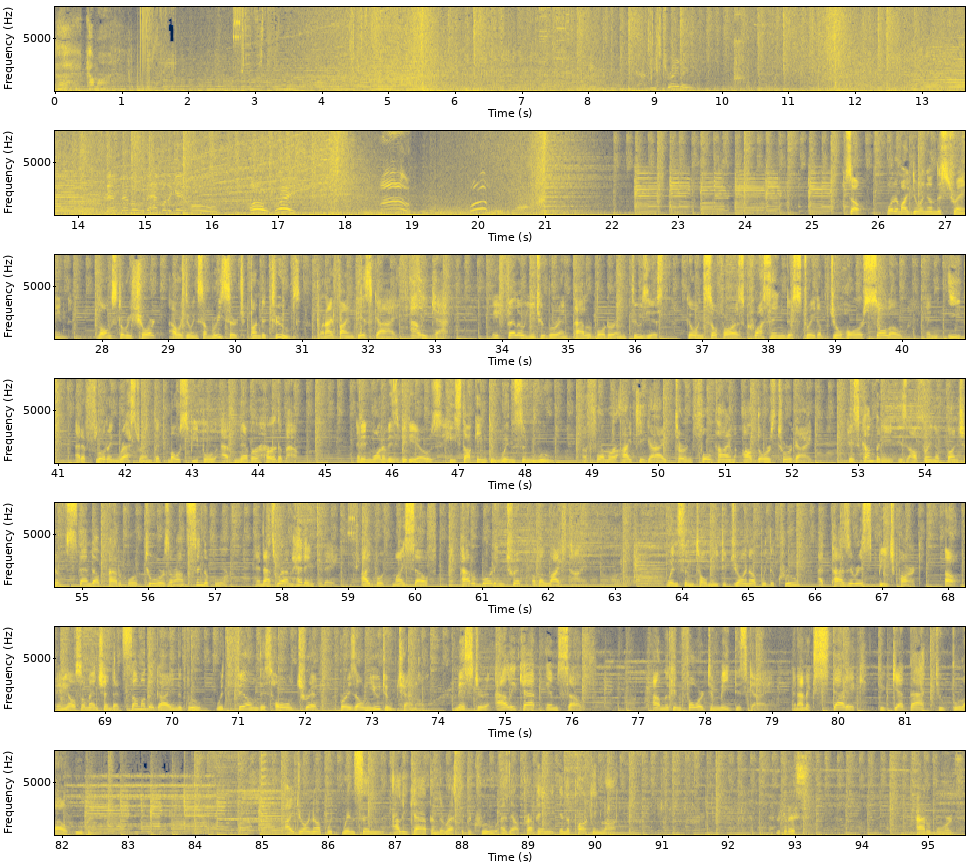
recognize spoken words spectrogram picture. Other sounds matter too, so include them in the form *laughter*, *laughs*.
*sighs* Come on. He's trailing. Never, never will that happen again. Oh, Oh, great! wow! Woo! So, what am I doing on this train? Long story short, I was doing some research on the tubes when I find this guy, Alley Cat, a fellow YouTuber and paddleboarder enthusiast going so far as crossing the Strait of Johor solo and eat at a floating restaurant that most people have never heard about. And in one of his videos, he's talking to Winston Wu, a former IT guy turned full time outdoors tour guide. His company is offering a bunch of stand up paddleboard tours around Singapore, and that's where I'm heading today. I booked myself a paddleboarding trip of a lifetime. Winston told me to join up with the crew at Pasir Ris Beach Park. Oh, and he also mentioned that some other guy in the group would film this whole trip for his own YouTube channel, Mr. Alley Cat himself. I'm looking forward to meet this guy, and I'm ecstatic to get back to Pulau Ubin. I join up with Winston, Alley Cat, and the rest of the crew as they are prepping in the parking lot. Look at this. Paddle boards.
